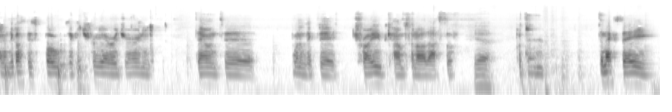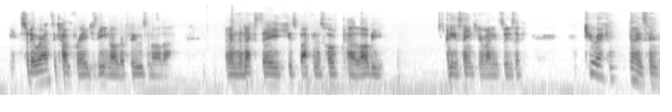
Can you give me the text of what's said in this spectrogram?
and they got this boat, it was like a three-hour journey down to one of like the tribe camps and all that stuff. Yeah. But then the next day, so they were at the camp for ages, eating all their foods and all that. And then the next day, he's back in his hotel lobby, and he was saying to your man, he's like, "Do you recognize him?"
